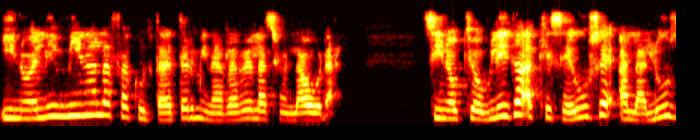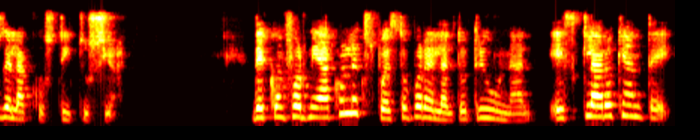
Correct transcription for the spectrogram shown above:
y no elimina la facultad de terminar la relación laboral, sino que obliga a que se use a la luz de la Constitución. De conformidad con lo expuesto por el alto tribunal, es claro que ante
